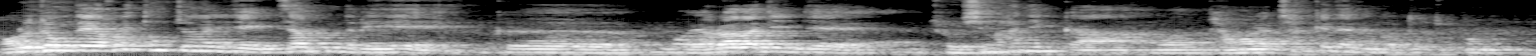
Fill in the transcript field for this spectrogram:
어느 정도의 허리 통증은 이제 임산분들이 그 뭐 여러 가지 이제 조심하니까 뭐 병원을 찾게 되는 것도 조금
